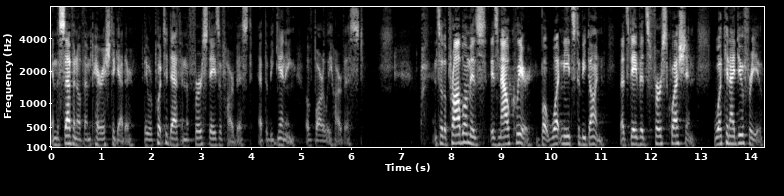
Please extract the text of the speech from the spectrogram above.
and the seven of them perished together. They were put to death in the first days of harvest, at the beginning of barley harvest. And so the problem is, is now clear, but what needs to be done? That's David's first question. What can I do for you?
